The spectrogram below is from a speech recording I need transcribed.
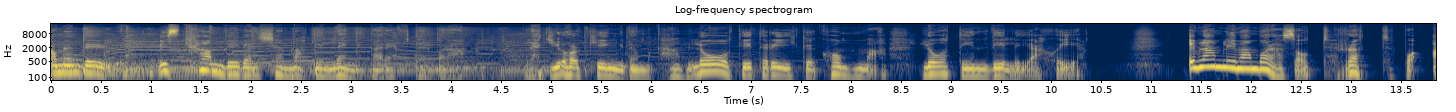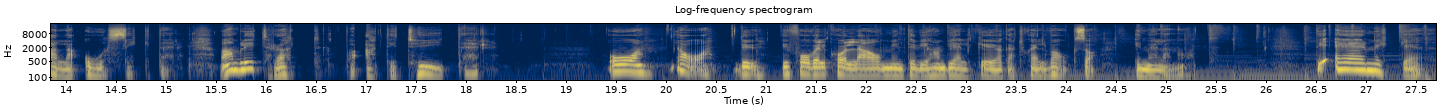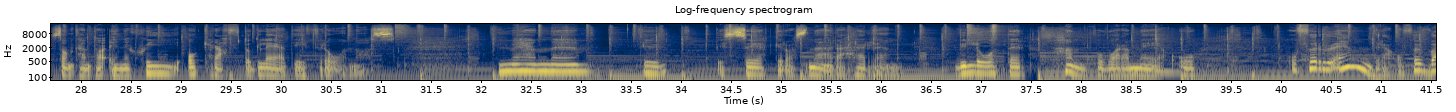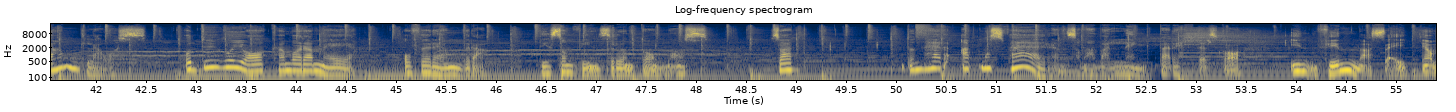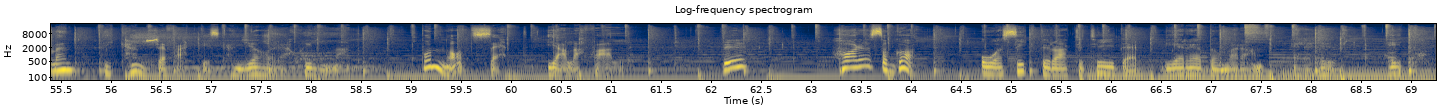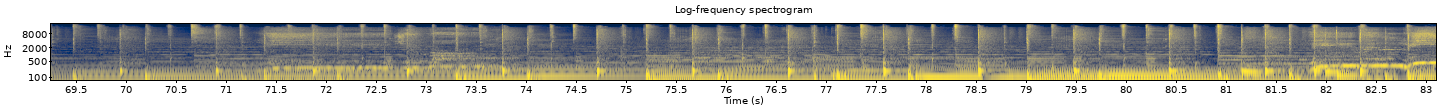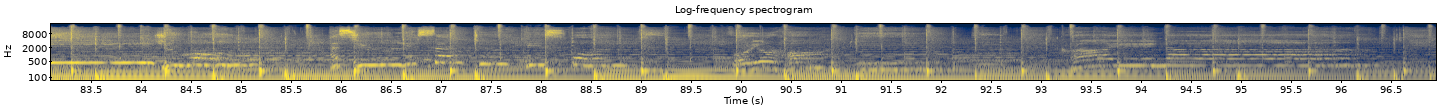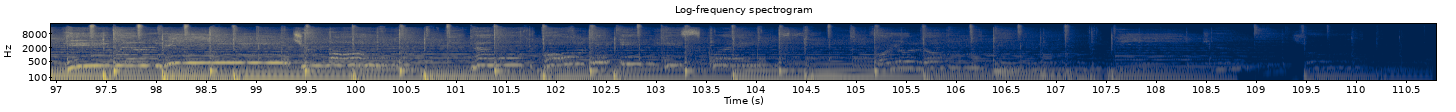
Ja men du, visst kan vi väl känna att vi längtar efter bara Let your kingdom come. Låt ditt rike komma. Låt din vilja ske. Ibland blir man bara så trött på alla åsikter. Man blir trött på attityder. Och ja, du, vi får väl kolla om inte vi har en bjälke i ögat själva också emellanåt. Det är mycket som kan ta energi och kraft och glädje ifrån oss. Men eh, du, vi söker oss nära Herren. Vi låter han få vara med och, och förändra och förvandla oss. Och du och jag kan vara med och förändra det som finns runt om oss. Så att den här atmosfären som man bara längtar efter ska infinna sig. Ja, men vi kanske faktiskt kan göra skillnad. På något sätt i alla fall. Du, ha det så gott. Åsikter och attityder, vi är rädda om varann, eller hur? Hej då.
